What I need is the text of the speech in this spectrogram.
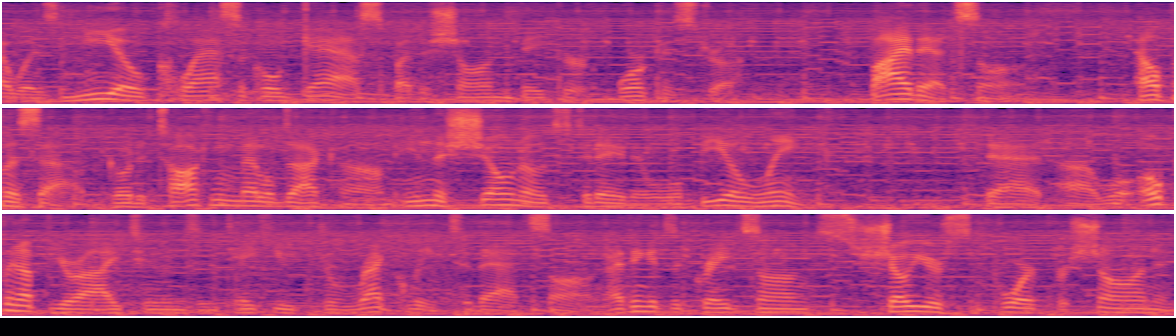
That was Neoclassical Gas by the Sean Baker Orchestra. Buy that song. Help us out. Go to talkingmetal.com. In the show notes today, there will be a link that uh, will open up your iTunes and take you directly to that song. I think it's a great song. Show your support for Sean, an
